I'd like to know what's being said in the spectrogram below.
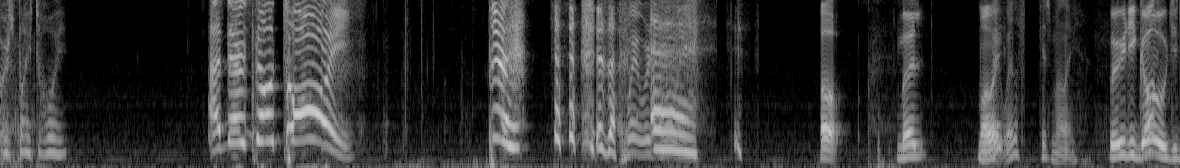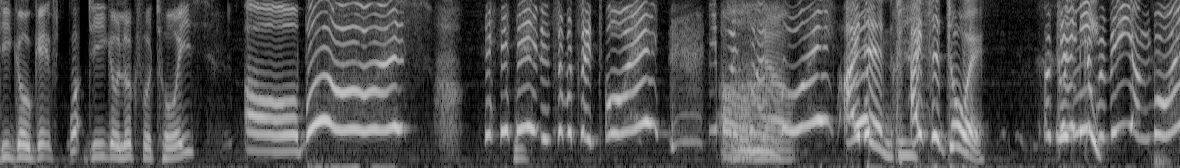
Where's my toy? And there's no toy. Is that? Wait, where's Mully? Uh. Oh, Mul- Mully? Wait, where the f is Molly? Where did he go? Did he go get? What? Did he go look for toys? Oh, boys! Did someone say toy? You boys Oh, want no. a toy? I didn't. I said toy! Okay, was me. come with me, young boy.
